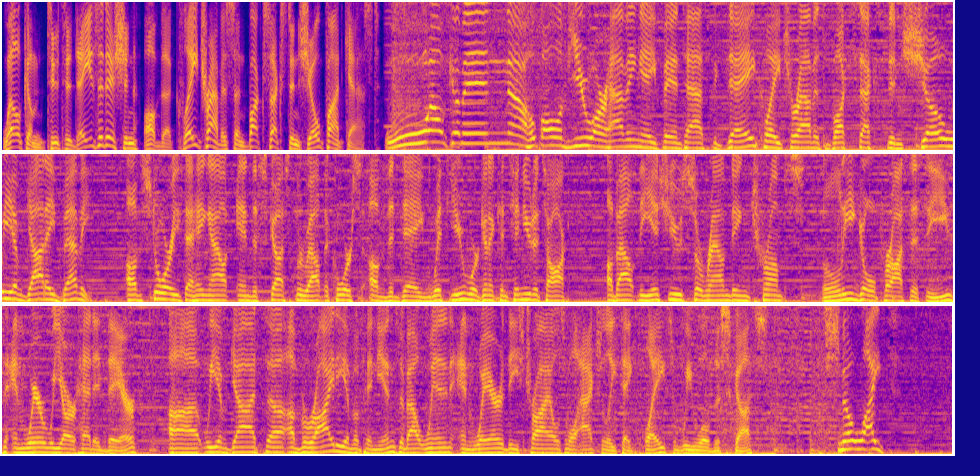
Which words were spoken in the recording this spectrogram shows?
Welcome to today's edition of the Clay Travis and Buck Sexton Show podcast. Welcome in. I hope all of you are having a fantastic day. Clay Travis, Buck Sexton Show. We have got a bevy of stories to hang out and discuss throughout the course of the day with you. We're going to continue to talk about the issues surrounding Trump's legal processes and where we are headed there. Uh, we have got uh, a variety of opinions about when and where these trials will actually take place. We will discuss. Snow White,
